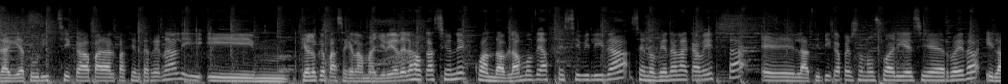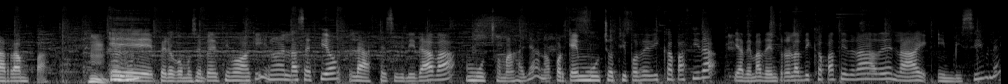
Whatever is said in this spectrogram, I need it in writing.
la guía turística para el paciente renal y, mm, qué es lo que pasa, que la mayoría de las ocasiones cuando hablamos de accesibilidad se nos viene a la cabeza eh, la típica persona usuaria de silla de ruedas y la rampa. Eh, pero como siempre decimos aquí, ¿no? En la sección, la accesibilidad va mucho más allá, ¿no? Porque hay muchos tipos de discapacidad y además dentro de las discapacidades las hay invisibles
